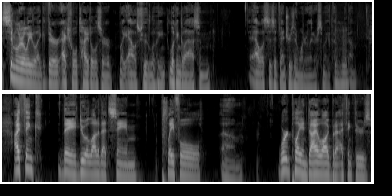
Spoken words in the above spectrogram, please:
Similarly, like their actual titles are like Alice through the Looking Looking Glass and Alice's Adventures in Wonderland or something like that. Mhm. But, um, I think they do a lot of that same playful um, wordplay and dialogue, but I think there's,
